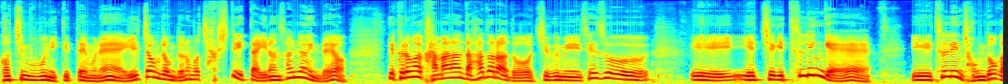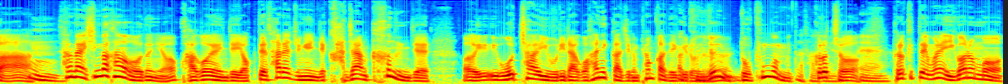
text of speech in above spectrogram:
거친 부분이 있기 때문에 일정 정도는 뭐 착시도 있다 이런 설명인데요. 근데 그런 걸 감안한다 하더라도 지금 이 세수 이 예측이 틀린 게 이 틀린 정도가 음. 상당히 심각한 거거든요. 과거에 이제 역대 사례 중에 이제 가장 큰 이제 어, 이 오차율이라고 하니까 지금 평가되기로는 굉장히 높은 겁니다. 사실. 그렇죠. 예. 그렇기 때문에 이거는 뭐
